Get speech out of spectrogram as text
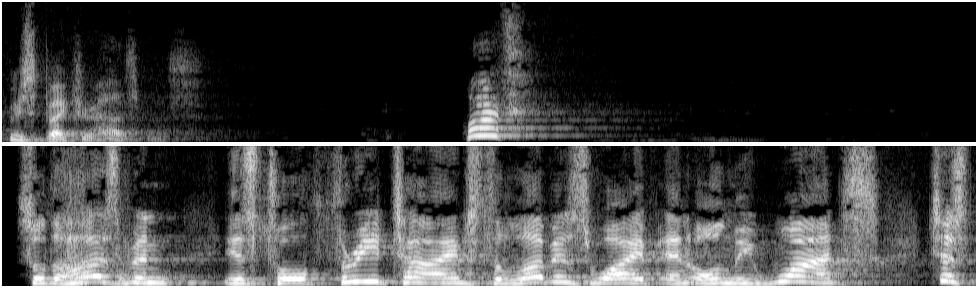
respect your husbands. What? So the husband is told three times to love his wife and only once, just,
